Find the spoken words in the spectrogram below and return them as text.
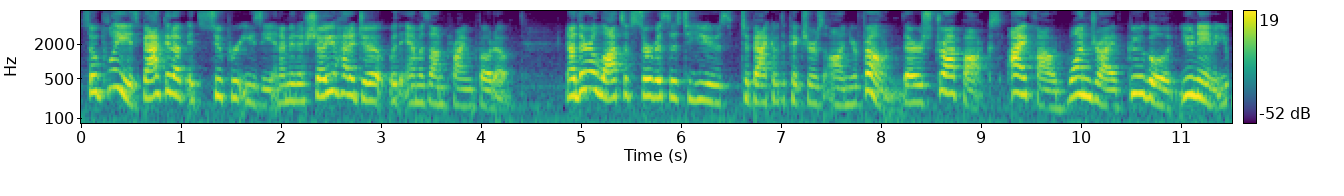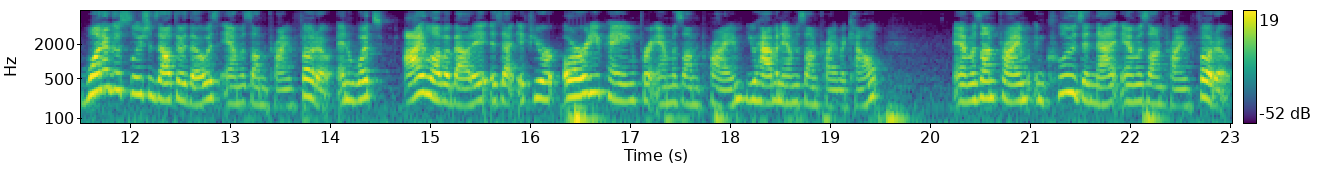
So please back it up. It's super easy. And I'm going to show you how to do it with Amazon Prime Photo. Now, there are lots of services to use to back up the pictures on your phone. There's Dropbox, iCloud, OneDrive, Google, you name it. One of the solutions out there, though, is Amazon Prime Photo. And what I love about it is that if you're already paying for Amazon Prime, you have an Amazon Prime account, Amazon Prime includes in that Amazon Prime Photo.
